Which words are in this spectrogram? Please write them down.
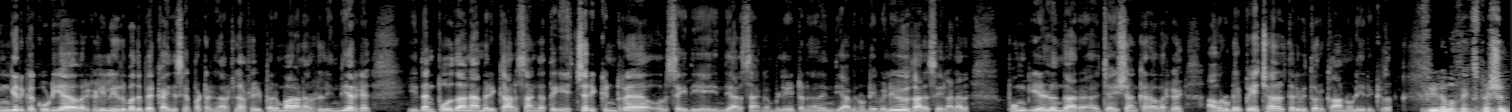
இங்கு இருக்கக்கூடியவர்களில் இருபது பேர் கைது செய்யப்பட்டிருந்தார்கள். அவர்கள் பெரும்பாலானவர்கள் இந்தியர்கள். இதன் போதுதான் அமெரிக்க அமெரிக்க அரசாங்கத்தை எச்சரிக்கின்ற ஒரு செய்தியை இந்திய அரசாங்கம் வெளியிட்டிருந்தது இந்தியாவினுடைய வெளிவிவகார செயலாளர் பொங்கி எழுந்தார் ஜெய்சங்கர் அவர்கள் அவருடைய பேச்சாளர் தெரிவித்த ஒரு காணொலி இருக்கிறது freedom of expression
